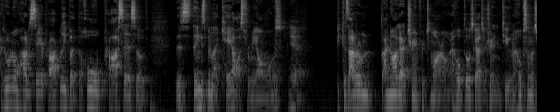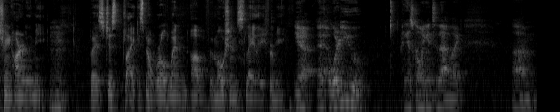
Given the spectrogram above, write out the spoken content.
I don't know how to say it properly, but the whole process of this thing's been like chaos for me almost Yeah. because I don't, I know I got to train for tomorrow and I hope those guys are training too. And I hope someone's training harder than me. hmm But it's just like, it's been a whirlwind of emotions lately for me. Yeah, and where do you, I guess, going into that, like, um,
